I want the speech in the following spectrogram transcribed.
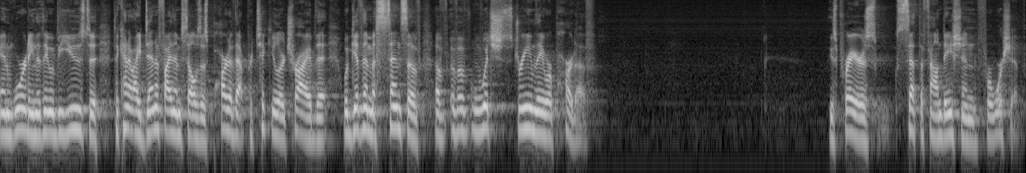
in wording, that they would be used to, to kind of identify themselves as part of that particular tribe, that would give them a sense of, of, of which stream they were part of. These prayers set the foundation for worship.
